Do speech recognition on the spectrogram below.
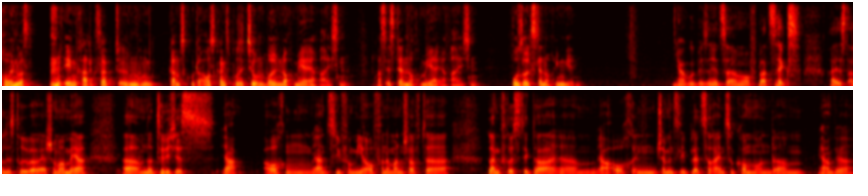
Robin, du hast eben gerade gesagt, wir ähm, haben ganz gute Ausgangspositionen, wollen noch mehr erreichen. Was ist denn noch mehr erreichen? Wo soll es denn noch hingehen? Ja gut, wir sind jetzt ähm, auf Platz 6, heißt alles drüber wäre schon mal mehr. Ähm, natürlich ist ja auch ein, ja, ein Ziel von mir, auch von der Mannschaft, äh, langfristig da ähm, ja auch in Champions League Plätze reinzukommen und ähm, ja, wir,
